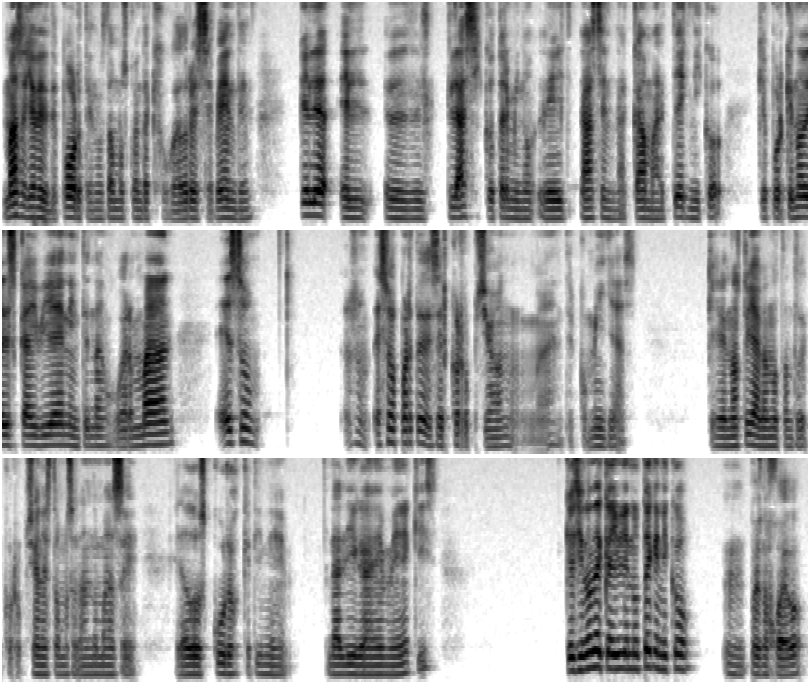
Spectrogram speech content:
Más allá del deporte, nos damos cuenta que jugadores se venden, que el, el, clásico término le hacen la cama al técnico, que porque no les cae bien intentan jugar mal. Eso, eso, eso aparte de ser corrupción, entre comillas, que no estoy hablando tanto de corrupción, estamos hablando más de el lado oscuro que tiene la Liga MX. Que si no le cae bien un técnico, mm, pues no juego.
